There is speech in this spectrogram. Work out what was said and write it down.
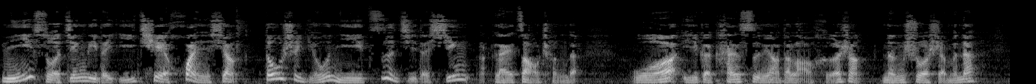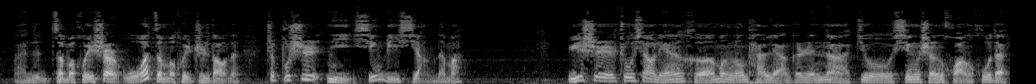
你所经历的一切幻象，都是由你自己的心来造成的。我一个看寺庙的老和尚，能说什么呢？啊，怎么回事？我怎么会知道呢？这不是你心里想的吗？于是朱孝廉和孟龙潭两个人呢，就心神恍惚的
